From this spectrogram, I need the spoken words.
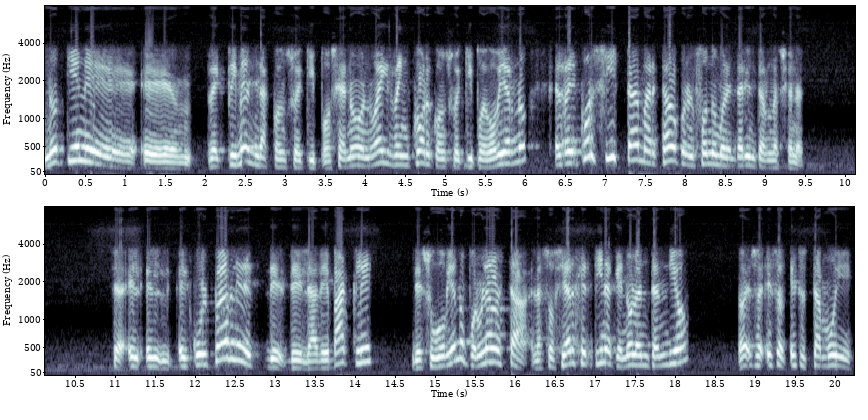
no tiene eh, reprimendas con su equipo, o sea, no, no hay rencor con su equipo de gobierno. El rencor sí está marcado con el Fondo Monetario Internacional. O sea, el, culpable de, la debacle de su gobierno, por un lado está la sociedad argentina que no lo entendió, Eso, eso, eso está muy,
